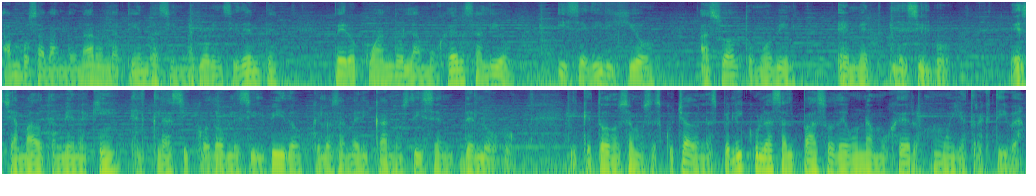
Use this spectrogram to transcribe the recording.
Ambos abandonaron la tienda sin mayor incidente, pero cuando la mujer salió y se dirigió a su automóvil, Emmet le silbó. Es llamado también aquí el clásico doble silbido que los americanos dicen de lobo y que todos hemos escuchado en las películas al paso de una mujer muy atractiva.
